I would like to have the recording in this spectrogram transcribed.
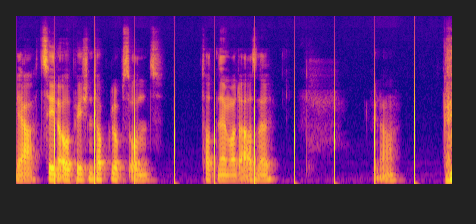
ja, zehn europäischen Topclubs und Tottenham oder Arsenal. Genau.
